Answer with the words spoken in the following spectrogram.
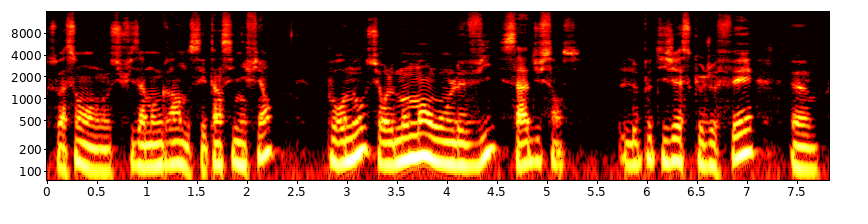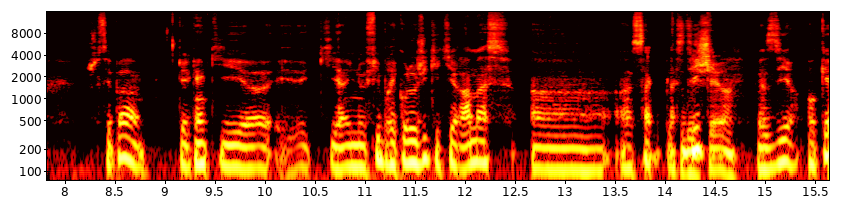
toute façon, suffisamment grande, c'est insignifiant, pour nous, sur le moment où on le vit, ça a du sens. Le petit geste que je fais, euh, je sais pas, quelqu'un qui, euh, qui a une fibre écologique et qui ramasse un, un sac plastique, Déchets, va se dire, ok,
